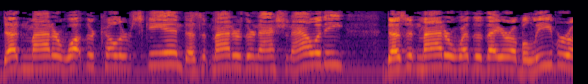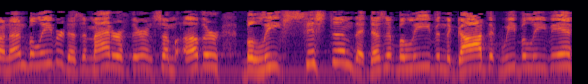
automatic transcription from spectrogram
doesn't matter what their color of skin, doesn't matter their nationality, doesn't matter whether they are a believer or an unbeliever. Doesn't matter if they're in some other belief system that doesn't believe in the God that we believe in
